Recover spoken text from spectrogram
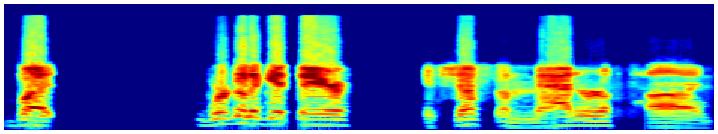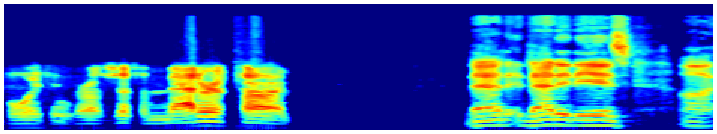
But we're gonna get there. It's just a matter of time, boys and girls. Just a matter of time. That that it is. Uh,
